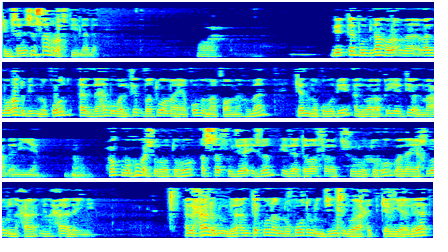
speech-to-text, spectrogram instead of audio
kimsani esa sarrof deyiladi bu yerda pul bilan والمراد بالنقود الذهب والفضة وما يقوم مقامهما كالنقود الورقية والمعدنية حكمه وشروطه الصرف جائز إذا توفرت شروطه ولا يخلو من من حالين الحالة الأولى أن تكون النقود من جنس واحد كريالات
